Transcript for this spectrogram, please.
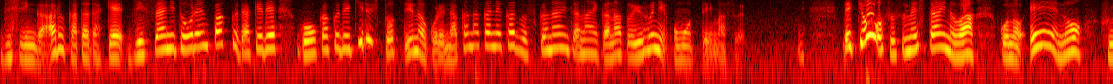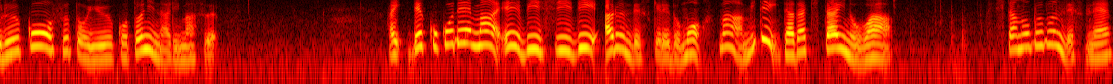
自信がある方だけ実際に東連パックだけで合格できる人っていうのはこれなかなかね数少ないんじゃないかなというふうに思っています。で今日おすすめしたいのはこの A のフルコースということになります。はい、でここでまあ ABCD あるんですけれどもまあ見ていただきたいのは下の部分ですね。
